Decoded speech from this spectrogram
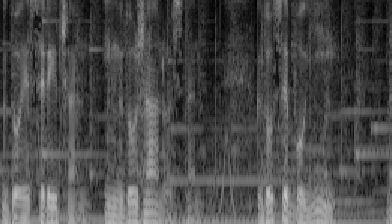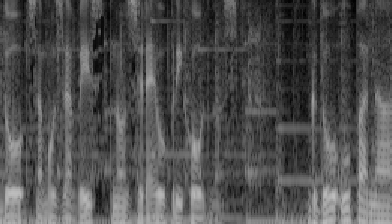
Kdo je srečen in kdo žalosten, kdo se boji, kdo samozavestno zre v prihodnost, kdo upa na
